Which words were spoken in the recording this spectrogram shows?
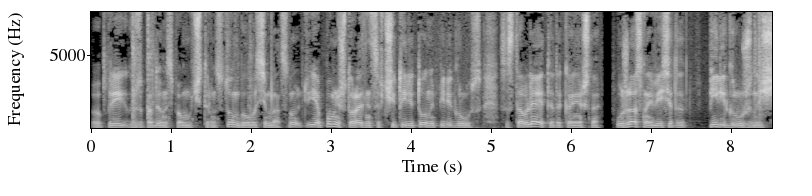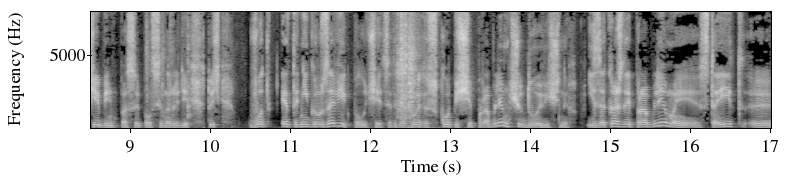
э, при грузоподъемности, по-моему, 14 тонн было 18. Ну, я помню, что разница в 4 тонны перегруз составляет. Это, конечно, ужасно. Весь этот перегруженный щебень посыпался на людей. То есть, вот это не грузовик, получается, это какое-то скопище проблем чудовищных. И за каждой проблемой стоит э,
